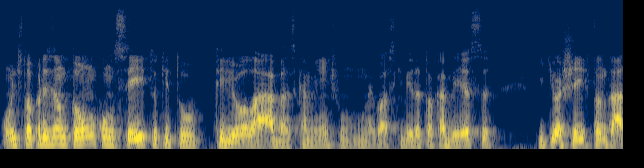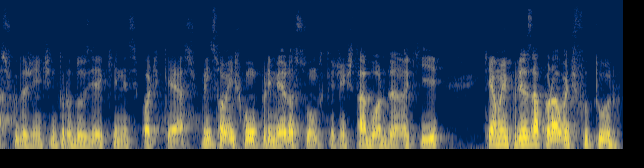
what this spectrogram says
onde tu apresentou um conceito que tu criou lá, basicamente, um negócio que veio da tua cabeça, e que eu achei fantástico da gente introduzir aqui nesse podcast, principalmente como o primeiro assunto que a gente está abordando aqui, que é uma empresa à prova de futuro.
